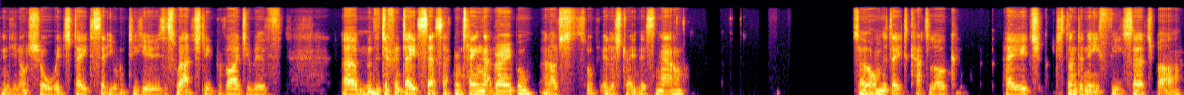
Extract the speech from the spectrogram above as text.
and you're not sure which data set you want to use, this will actually provide you with um, the different data sets that contain that variable. And I'll just sort of illustrate this now. So on the data catalog page, just underneath the search bar,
